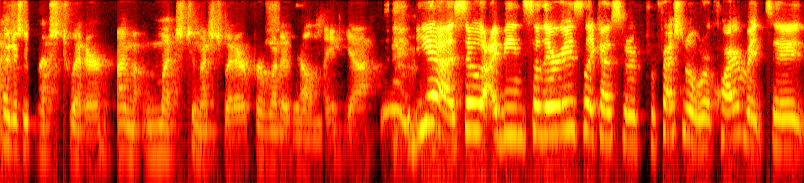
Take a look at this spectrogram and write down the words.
much too much Twitter. I'm much too much Twitter for what it's healthy. Yeah. Yeah. So I mean, so there is like a sort of professional requirement to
